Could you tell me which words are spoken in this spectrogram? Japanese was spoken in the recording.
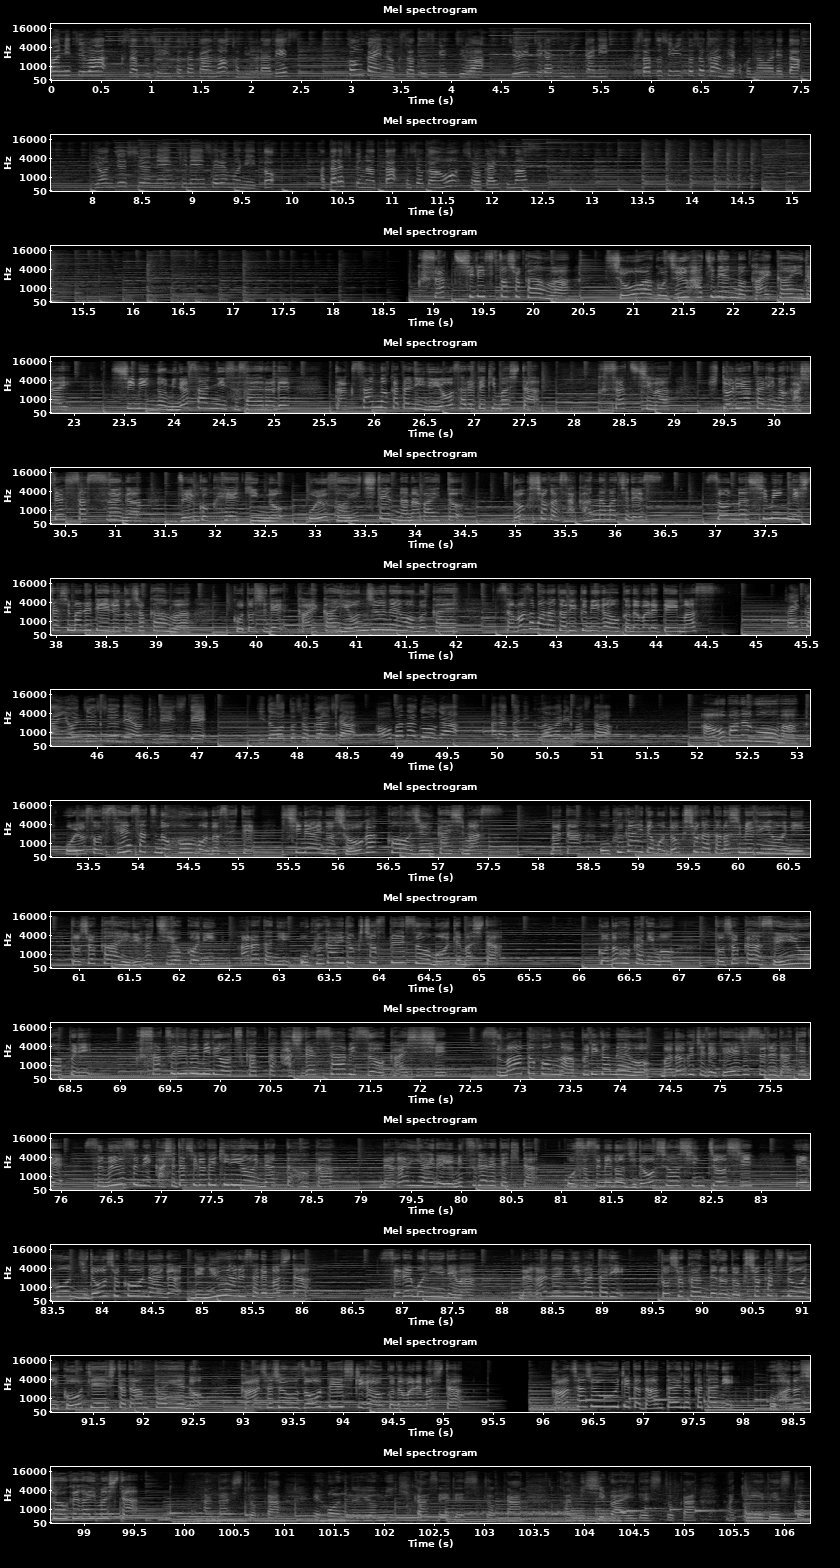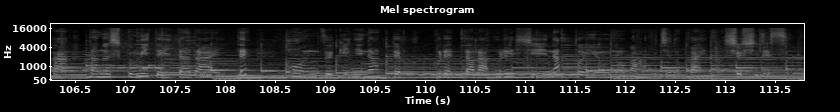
こんにちは。草津市立図書館の上村です。今回の草津スケッチは11月3日に草津市立図書館で行われた40周年記念セレモニーと新しくなった図書館を紹介します。草津市立図書館は昭和58年の開館以来市民の皆さんに支えられたくさんの方に利用されてきました。草津市は1人当たりの貸し出し冊数が全国平均のおよそ1.7倍と読書が盛んな町です。そんな市民に親しまれている図書館は今年で開館40年を迎えさまざまな取り組みが行われています。開館40周年を記念して移動図書館社青花号が新たに加わりました。青花号はおよそ1000冊の本を載せて市内の小学校を巡回しますまた屋外でも読書が楽しめるように図書館入り口横に新たに屋外読書スペースを設けました。この他にも図書館専用アプリ草津リブミルを使った貸し出しサービスを開始しスマートフォンのアプリ画面を窓口で提示するだけでスムーズに貸し出しができるようになったほか長い間読み継がれてきたおすすめの児童書を新調し絵本児童書コーナーがリニューアルされました。セレモニーでは長年にわたり図書館での読書活動に貢献した団体への感謝状贈呈式が行われました。感謝状を受けた団体の方にお話を伺いました。お話とか絵本の読み聞かせですとか紙芝居ですとか蒔絵ですとか楽しく見ていただいて本好きになってくれたら嬉しいなというのがうちの会の趣旨です。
